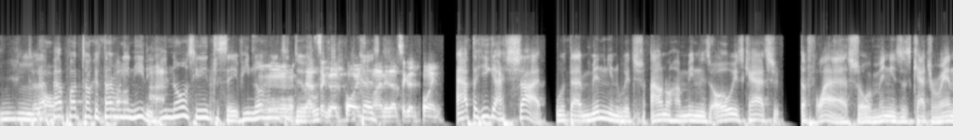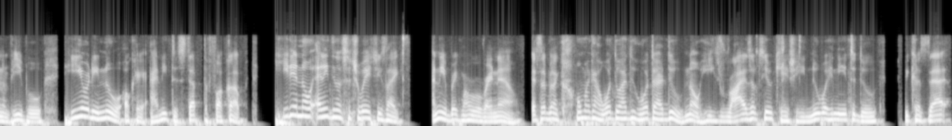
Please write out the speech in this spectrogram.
so No. that pep talk is not really needed. He knows he needs to save. He knows what he needs to Mm, do. That's a good point, because- Giovanni. That's a good point. after he got shot with that minion, which I don't know how minions always catch the Flash or minions just catch random people, he already knew, okay, I need to step the fuck up. He didn't know anything of the situation. He's like, I need to break my rule right now. Instead of being like, oh my God, what do I do? What do I do? No, he's rise up to the occasion. He knew what he needed to do because that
